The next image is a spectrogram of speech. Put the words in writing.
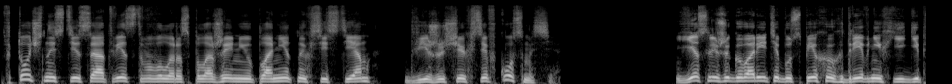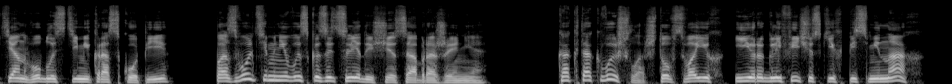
в точности соответствовала расположению планетных систем, движущихся в космосе. Если же говорить об успехах древних египтян в области микроскопии, позвольте мне высказать следующее соображение. Как так вышло, что в своих иероглифических письменах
